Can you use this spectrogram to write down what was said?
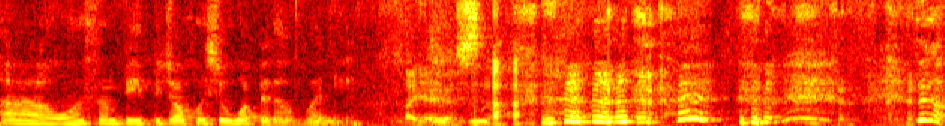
呃，我身边比较欢喜挖白豆腐个人。哎呀呀，是啊，真个，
